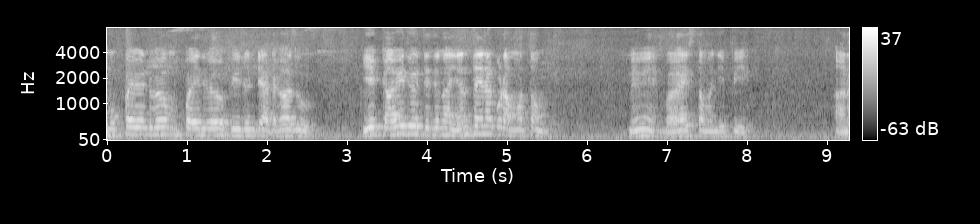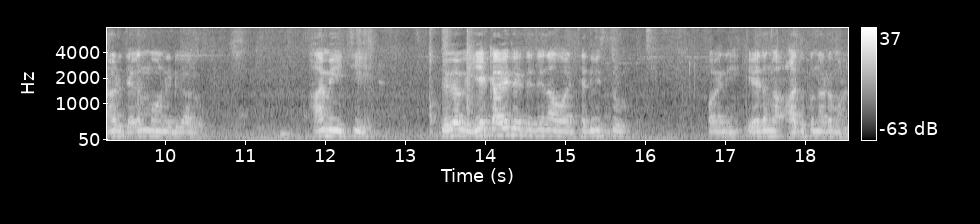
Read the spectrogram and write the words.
ముప్పై రెండు వేలు ముప్పై ఐదు వేలు ఫీజు ఉంటే అట కాదు. ఏ కాలేజీలో తెచ్చినా ఎంతైనా కూడా మొత్తం మేమే బగాయిస్తామని చెప్పి ఆనాడు జగన్మోహన్ రెడ్డి గారు హామీ ఇచ్చి పిల్లలు ఏ కాలేజీలో తెచ్చినా వారిని చదివిస్తూ వారిని ఏ విధంగా ఆదుకున్నాడో మనం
